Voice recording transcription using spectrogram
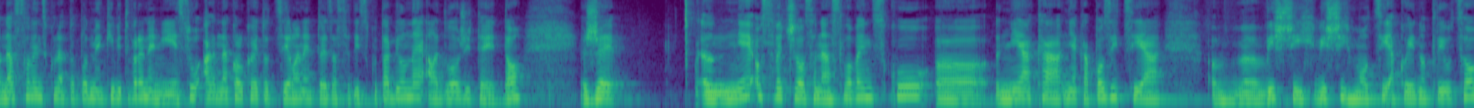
na Slovensku na to podmienky vytvorené nie sú a nakoľko je to cieľ zdieľané, to je zase diskutabilné, ale dôležité je to, že e, neosvedčilo sa na Slovensku e, nejaká, nejaká pozícia vyšších, vyšších mocí ako jednotlivcov,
